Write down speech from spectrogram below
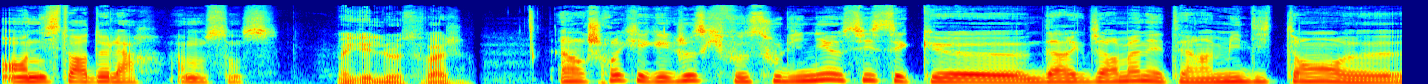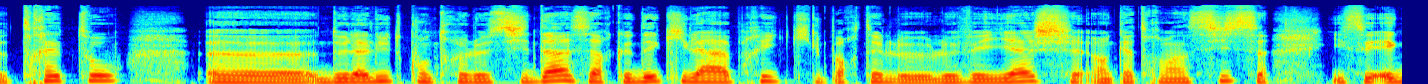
en histoire de l'art, à mon sens. Magali Le Sauvage. Alors je crois qu'il y a quelque chose qu'il faut souligner aussi, c'est que Derek Jarman était un militant euh, très tôt euh, de la lutte contre le sida, c'est-à-dire que dès qu'il a appris qu'il portait le, le, VIH en 86, il s'est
